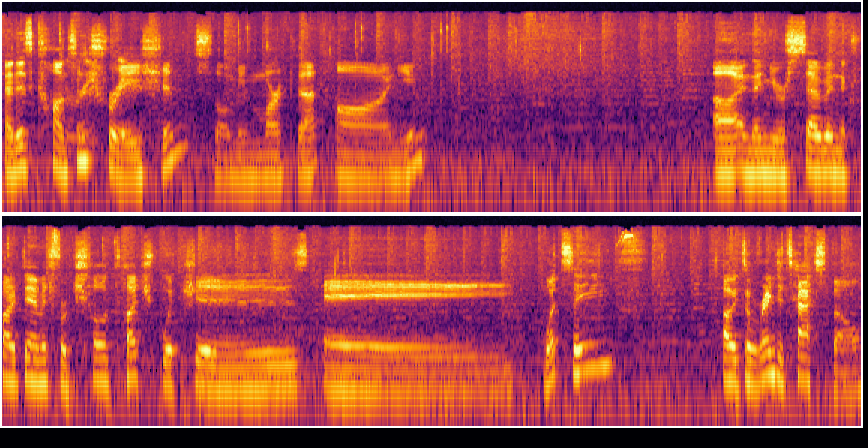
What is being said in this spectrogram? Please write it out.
That is concentration, so let me mark that on you. Uh, and then your seven necrotic damage for chill touch, which is a what save? Oh, it's a range attack spell.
